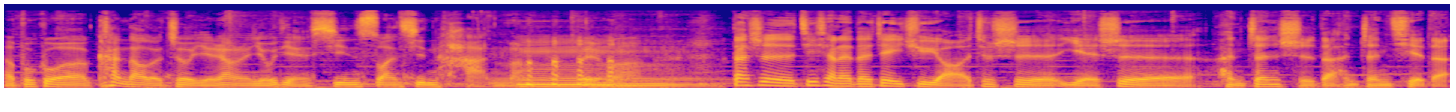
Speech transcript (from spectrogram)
呃，不过看到了之后也让人有点心酸。心寒了，对吗？但是接下来的这一句哦，就是也是很真实的、很真切的。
